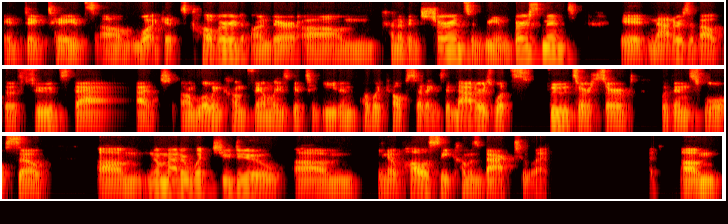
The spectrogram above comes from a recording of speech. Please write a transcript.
It dictates um, what gets covered under um, kind of insurance and reimbursement. It matters about the foods that um, low income families get to eat in public health settings. It matters what foods are served within schools. So, um, no matter what you do, um, you know, policy comes back to it. Um,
